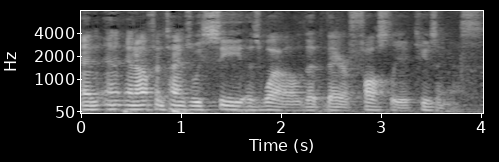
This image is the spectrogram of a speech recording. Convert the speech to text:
And, and, and oftentimes we see as well that they are falsely accusing us,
